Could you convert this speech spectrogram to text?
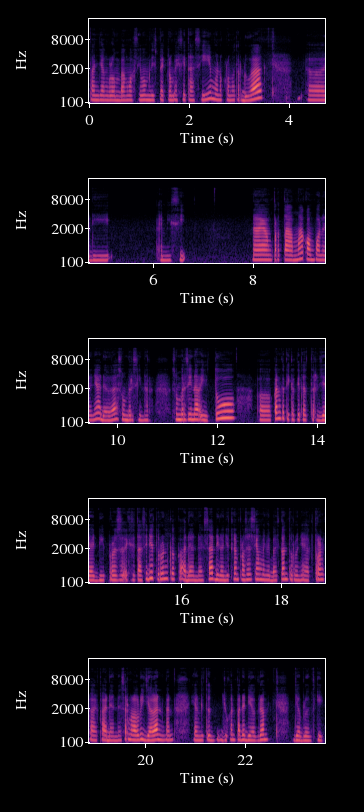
panjang gelombang maksimum di spektrum eksitasi monokromator dua e, di emisi Nah, yang pertama komponennya adalah sumber sinar. Sumber sinar itu uh, kan ketika kita terjadi proses eksitasi dia turun ke keadaan dasar dilanjutkan proses yang menyebabkan turunnya elektron ke keadaan dasar melalui jalan kan yang ditunjukkan pada diagram Jablonski.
